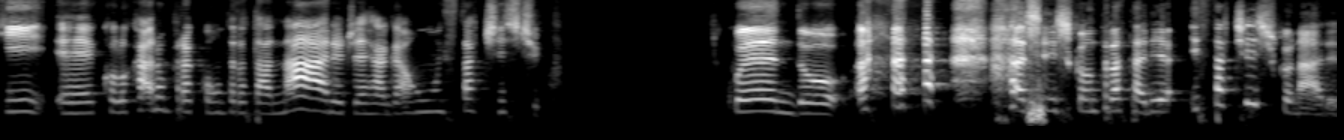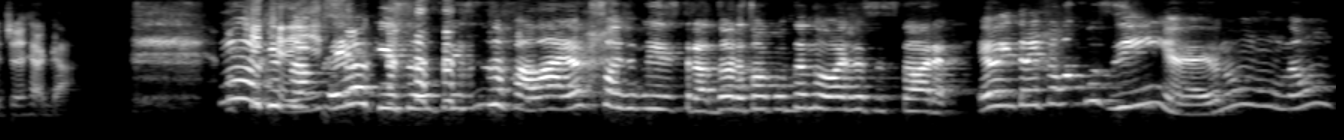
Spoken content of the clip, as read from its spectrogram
que é, colocaram para contratar na área de RH um estatístico. Quando a gente contrataria estatístico na área de RH. Eu que, que, é isso? eu que preciso falar, eu que sou administradora, estou contando hoje essa história. Eu entrei pela cozinha, eu não, não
